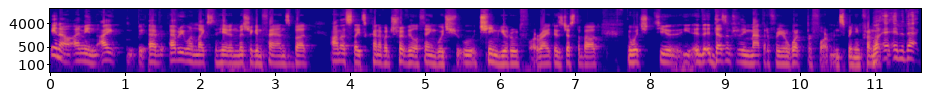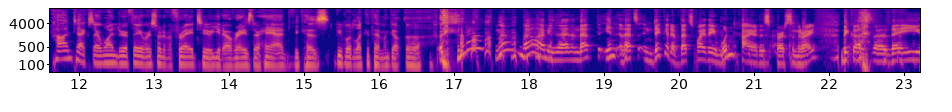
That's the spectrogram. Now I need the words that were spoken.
you know, I mean, I everyone likes to hate on Michigan fans, but honestly, it's kind of a trivial thing which team you root for, right? It's just about which it doesn't really matter for your work performance. Meaning, from well, and in that context, I wonder if they were sort of afraid to, you know, raise their hand because people would look at them and go, "Ugh." no, no, no. I mean, and that in, that's indicative. That's why they wouldn't hire this person, right? Because uh, they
